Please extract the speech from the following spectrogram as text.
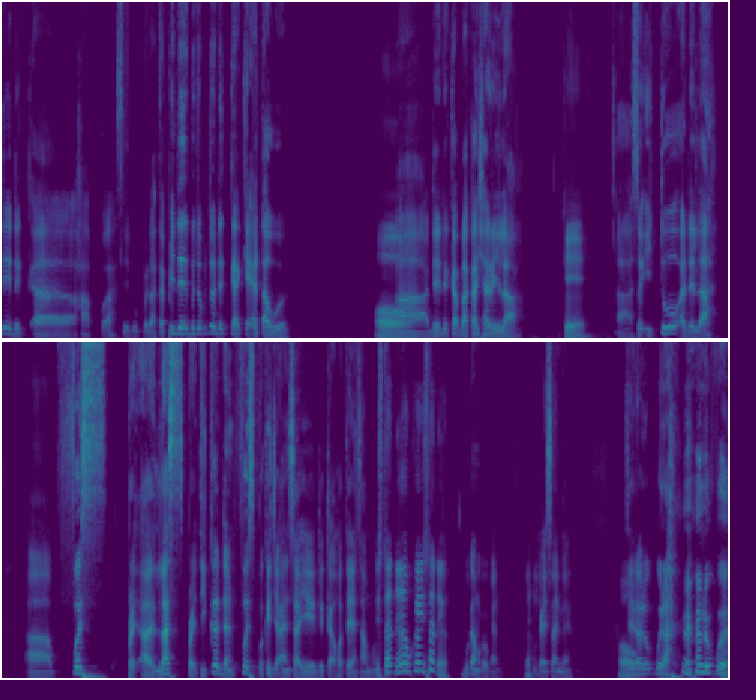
dia dek, uh, apa ah, saya lupa dah. Tapi dia betul-betul dekat KL Tower. Oh, Uh, dia dekat belakang Sharila. okey. Uh, so itu adalah uh, first pra- uh, last practical dan first pekerjaan saya dekat hotel yang sama. Istana bukan istana? Bukan bukan bukan. Eh. Bukan sana. Oh. Saya dah lupa dah. lupa.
